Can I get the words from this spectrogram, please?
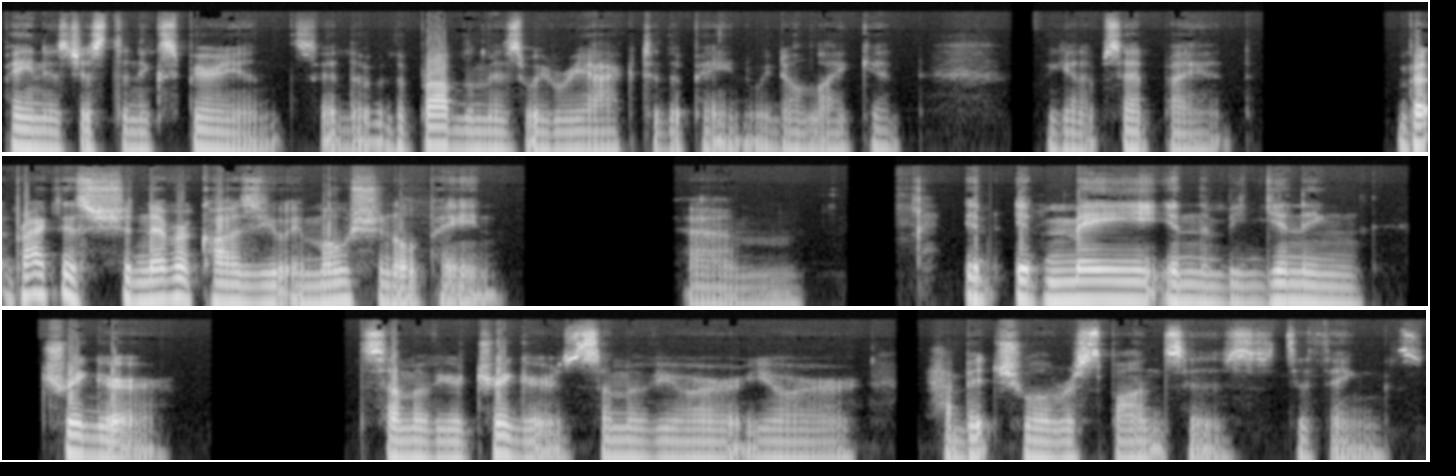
Pain is just an experience. The, the problem is we react to the pain. We don't like it. We get upset by it. But practice should never cause you emotional pain. Um, it it may in the beginning trigger some of your triggers, some of your your habitual responses to things.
